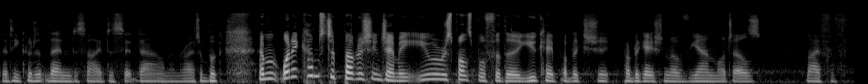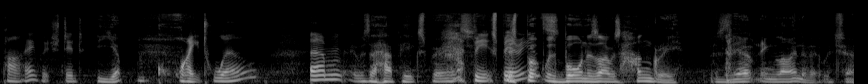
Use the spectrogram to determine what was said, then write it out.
that he couldn't then decide to sit down and write a book. Um, when it comes to publishing, Jamie, you were responsible for the UK publication of Yann Martel's Life of Pi, which did Yep, quite well. Um, it was a happy experience. Happy experience. This book was born as I was hungry. Was the opening line of it, which uh,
